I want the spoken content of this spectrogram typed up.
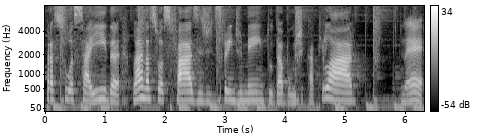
para sua saída lá nas suas fases de desprendimento da bulge capilar, né?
